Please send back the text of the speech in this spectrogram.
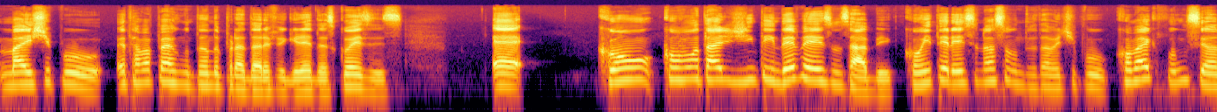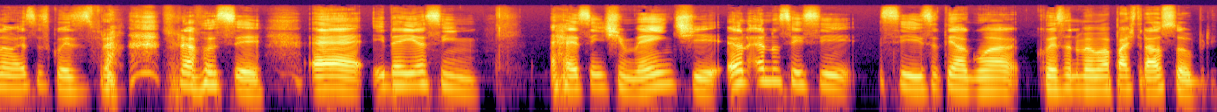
Mas, tipo, eu tava perguntando pra Dora Figueiredo as coisas. É, com, com vontade de entender mesmo, sabe? Com interesse no assunto. Tava tipo, como é que funcionam essas coisas pra, pra você? É, e daí, assim, recentemente, eu, eu não sei se, se isso tem alguma coisa no meu mapa astral sobre,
